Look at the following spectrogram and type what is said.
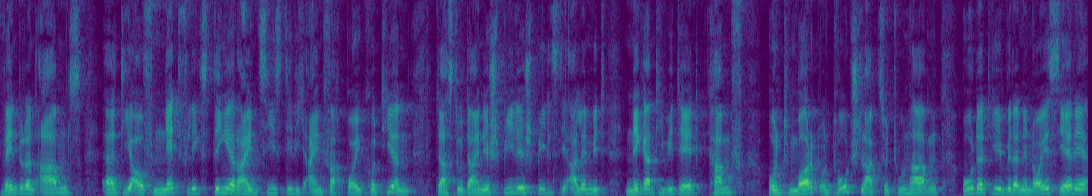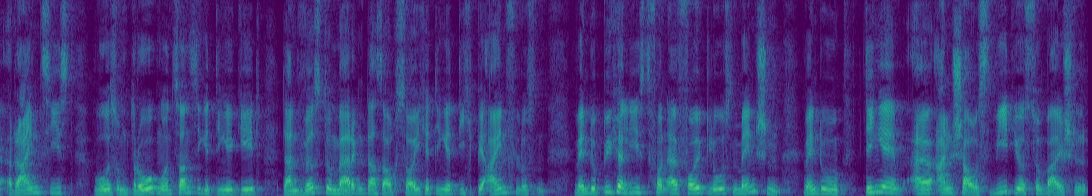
wenn du dann abends äh, dir auf Netflix Dinge reinziehst, die dich einfach boykottieren. Dass du deine Spiele spielst, die alle mit Negativität, Kampf und Mord und Totschlag zu tun haben oder dir wieder eine neue Serie reinziehst, wo es um Drogen und sonstige Dinge geht, dann wirst du merken, dass auch solche Dinge dich beeinflussen. Wenn du Bücher liest von erfolglosen Menschen, wenn du Dinge äh, anschaust, Videos zum Beispiel,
